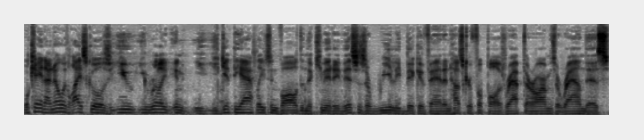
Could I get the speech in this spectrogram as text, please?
Well, Kate, I know with life skills, you you really in, you, you get the athletes involved in the community. This is a really big event, and Husker football has wrapped their arms around this.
